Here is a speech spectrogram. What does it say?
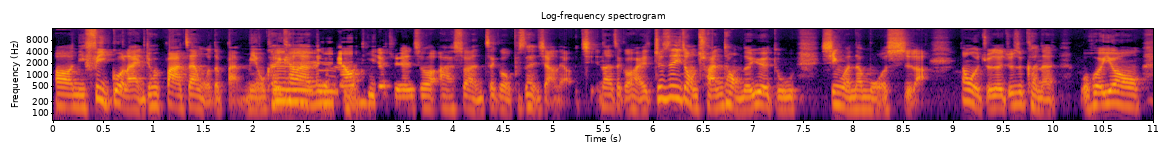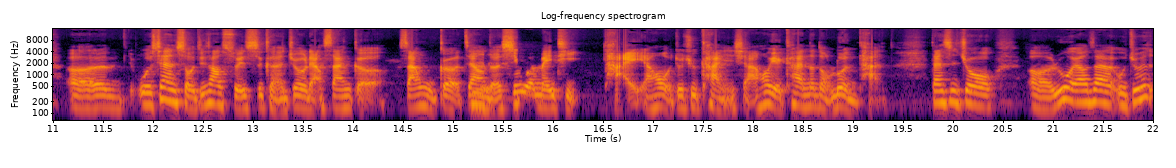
哦，你 feed 过来，你就会霸占我的版面。我可以看到那个标题，就觉得说啊，算了，这个我不是很想了解。那这个还就是一种传统的阅读新闻的模式啦。那我觉得就是可能我会用呃，我现在手机上随时可能就有两三个、三五个这样的新闻媒体台，然后我就去看一下，然后也看那种论坛，但是就。呃，如果要在，我觉得，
